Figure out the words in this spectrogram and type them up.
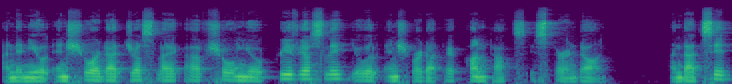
And then you'll ensure that just like I've shown you previously, you will ensure that the contacts is turned on. And that's it.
